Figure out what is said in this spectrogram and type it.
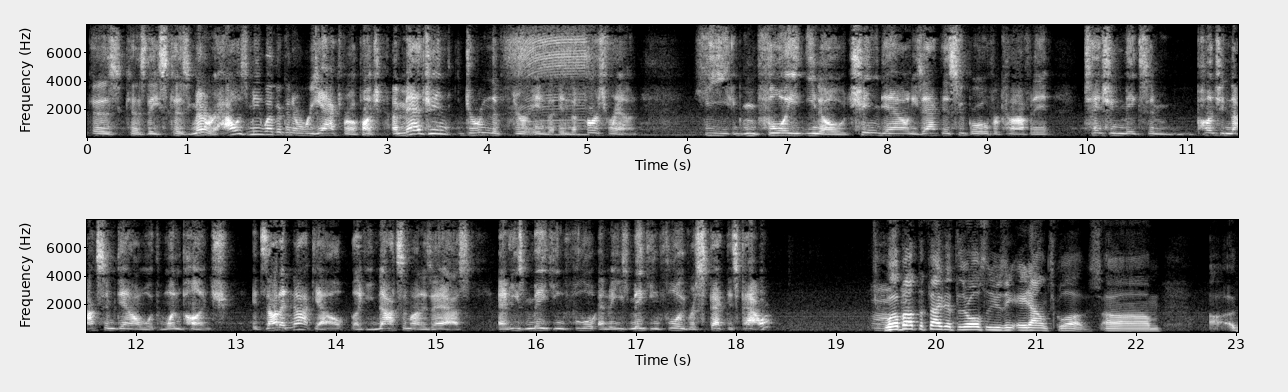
Because because they because remember how is Mayweather going to react from a punch? Imagine during the dur- in the in the first round, he Floyd you know chin down, he's acting super overconfident. Tenshin makes him punch and knocks him down with one punch. It's not a knockout, like he knocks him on his ass, and he's making Floyd and he's making Floyd respect his power. what about the fact that they're also using eight ounce gloves? Um, uh,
